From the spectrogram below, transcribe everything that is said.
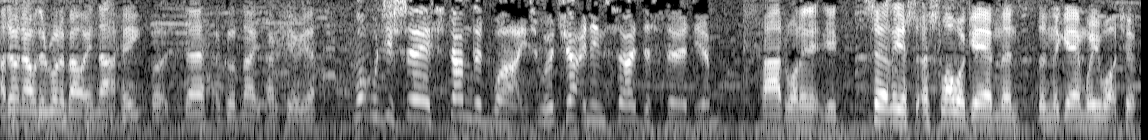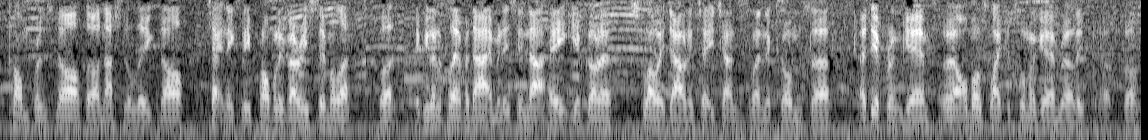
I don't know how they run about in that heat, but uh, a good night. Thank you. Yeah, What would you say standard-wise? We're chatting inside the stadium. Hard one, isn't it? Certainly a slower game than than the game we watch at Conference North or National League North. Technically, probably very similar, but if you're going to play for 90 minutes in that heat, you've got to slow it down and take your chances when they come. So a different game, uh, almost like a summer game, really. I suppose.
